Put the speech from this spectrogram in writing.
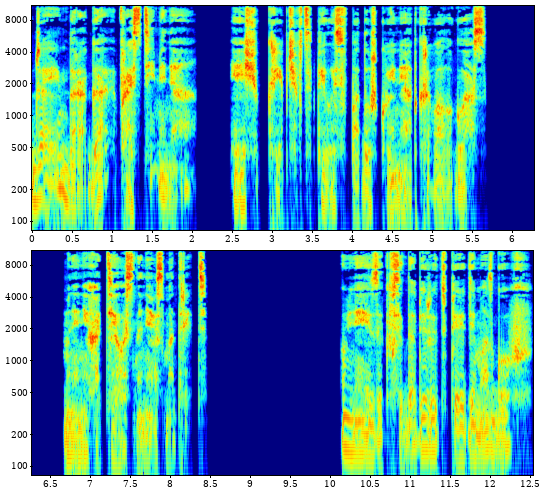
Джейн, дорогая, прости меня. Я еще крепче вцепилась в подушку и не открывала глаз. Мне не хотелось на нее смотреть. У меня язык всегда бежит впереди мозгов.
